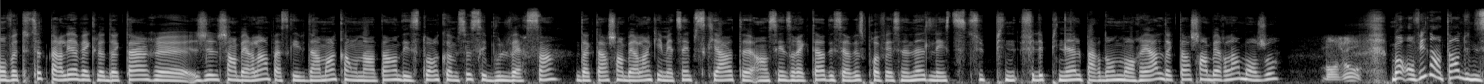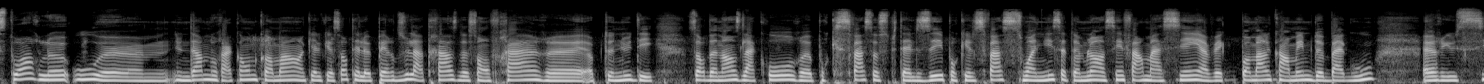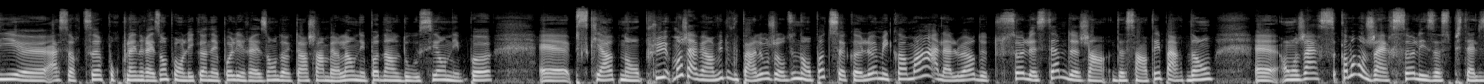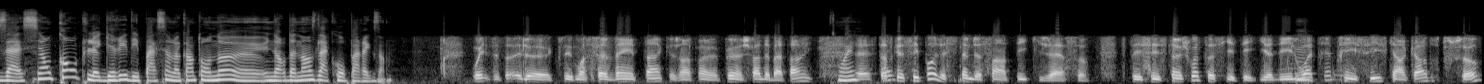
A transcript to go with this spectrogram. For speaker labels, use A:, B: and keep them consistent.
A: On va tout de suite parler avec le docteur euh, Gilles Chamberlain parce qu'évidemment, quand on entend des histoires comme ça, c'est bouleversant. Docteur Chamberlain, qui est médecin psychiatre, euh, ancien directeur des services professionnels de l'Institut Philippe Pinel, pardon, de Montréal. Docteur Chamberlain, bonjour.
B: Bonjour.
A: Bon, on vient d'entendre une histoire là où euh, une dame nous raconte comment, en quelque sorte, elle a perdu la trace de son frère, euh, obtenu des ordonnances de la cour euh, pour qu'il se fasse hospitaliser, pour qu'il se fasse soigner. Cet homme-là, ancien pharmacien, avec pas mal quand même de bagou, a réussi à sortir pour plein de raisons. Puis on les connaît pas les raisons, docteur Chamberlain. On n'est pas dans le dossier, on n'est pas psychiatre non plus. Moi, j'avais envie de vous parler aujourd'hui, non pas de ce cas-là, mais comment, à la lueur de tout ça, le système de, de santé, pardon, on gère comment on gère ça, les hospitalisations, contre le gré des patients, quand on a euh, une ordonnance de la Cour, par exemple?
B: Oui, c'est ça. Excusez-moi, ça fait 20 ans que j'en fais un peu un cheval de bataille.
A: Euh,
B: c'est parce que c'est pas le système de santé qui gère ça. C'est un choix de société. Il y a des lois mm. très précises qui encadrent tout ça.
